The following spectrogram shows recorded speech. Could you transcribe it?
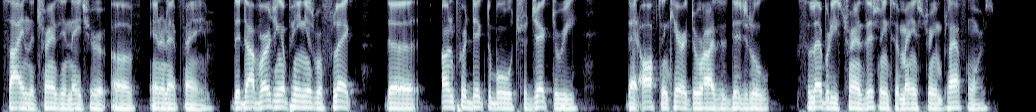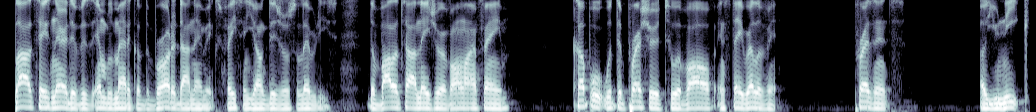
citing the transient nature of internet fame. The diverging opinions reflect the unpredictable trajectory that often characterizes digital celebrities transitioning to mainstream platforms. Lil Tay's narrative is emblematic of the broader dynamics facing young digital celebrities, the volatile nature of online fame, coupled with the pressure to evolve and stay relevant, presents a unique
